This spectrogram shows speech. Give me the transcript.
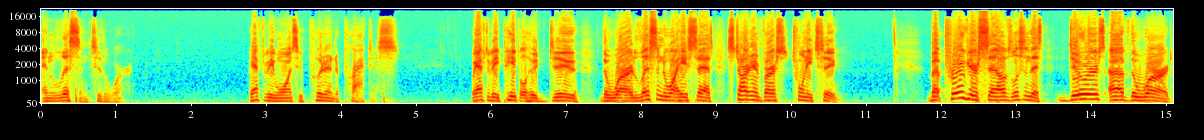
and listen to the word. We have to be ones who put it into practice. We have to be people who do the word. Listen to what he says, starting in verse 22. But prove yourselves, listen to this, doers of the word,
